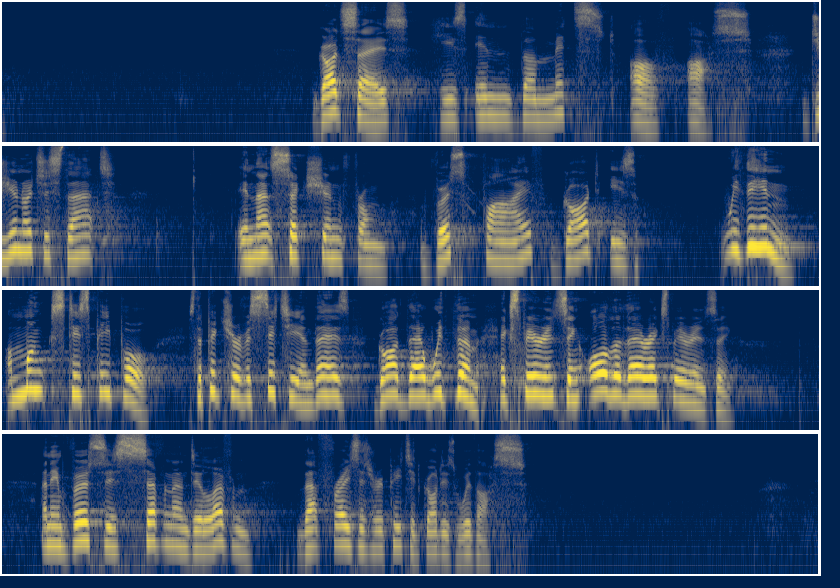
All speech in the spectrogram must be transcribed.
God says He's in the midst of us. Do you notice that? In that section from verse 5, God is within, amongst His people. It's the picture of a city, and there's God there with them, experiencing all that they're experiencing. And in verses 7 and 11, that phrase is repeated God is with us.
